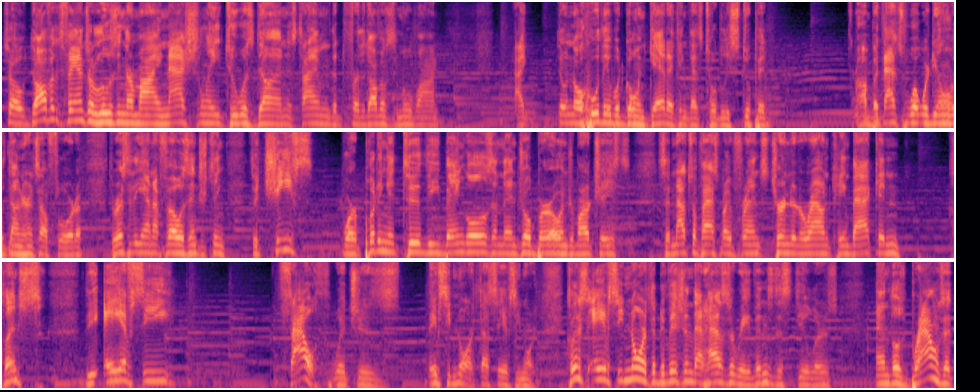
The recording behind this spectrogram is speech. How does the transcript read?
So Dolphins fans are losing their mind nationally. Tua was done. It's time for the Dolphins to move on. I don't know who they would go and get. I think that's totally stupid. Um, but that's what we're dealing with down here in South Florida. The rest of the NFL is interesting. The Chiefs were putting it to the Bengals, and then Joe Burrow and Ja'Marr Chase said, "Not so fast, my friends." Turned it around, came back, and clinched the AFC South, which is AFC North. That's AFC North. Clinched AFC North, a division that has the Ravens, the Steelers, and those Browns that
